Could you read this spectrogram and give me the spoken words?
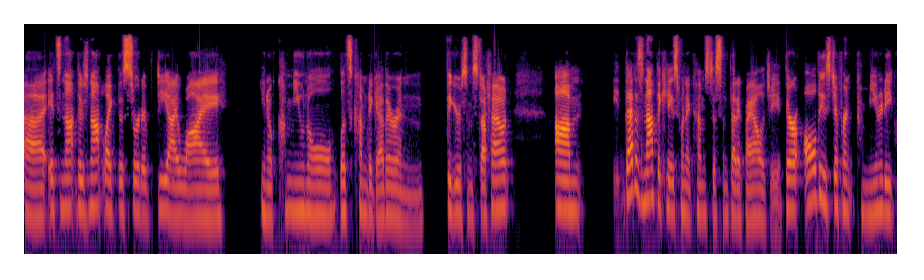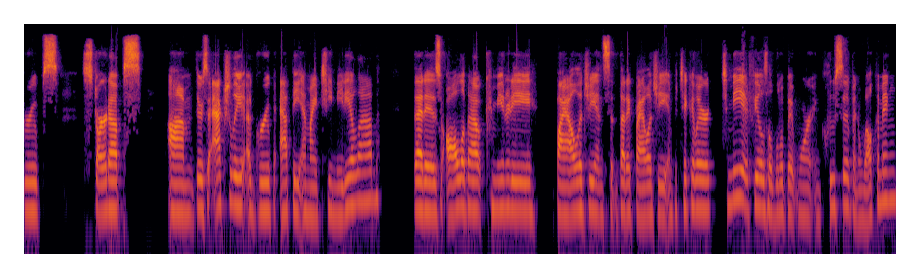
uh, it's not, there's not like this sort of DIY you know communal let's come together and figure some stuff out. Um, that is not the case when it comes to synthetic biology. There are all these different community groups startups. Um, there's actually a group at the mit media lab that is all about community biology and synthetic biology in particular. To me it feels a little bit more inclusive and welcoming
